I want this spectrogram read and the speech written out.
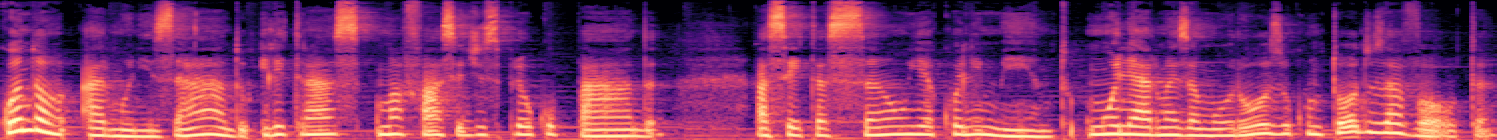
Quando harmonizado, ele traz uma face despreocupada, aceitação e acolhimento, um olhar mais amoroso com todos à volta.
